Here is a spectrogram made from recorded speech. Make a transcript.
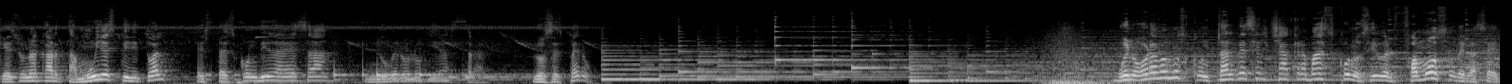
que es una carta muy espiritual, está escondida esa numerología astral. Los espero. Bueno, ahora vamos con tal vez el chakra más conocido, el famoso de la serie.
